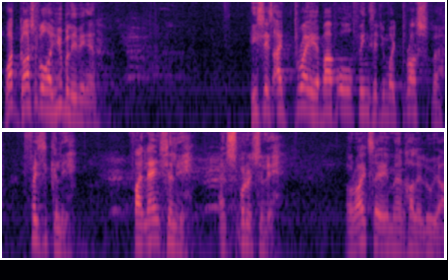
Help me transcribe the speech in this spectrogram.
What gospel are you believing in? He says, I pray above all things that you might prosper physically, financially, and spiritually. All right, say amen. Hallelujah.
